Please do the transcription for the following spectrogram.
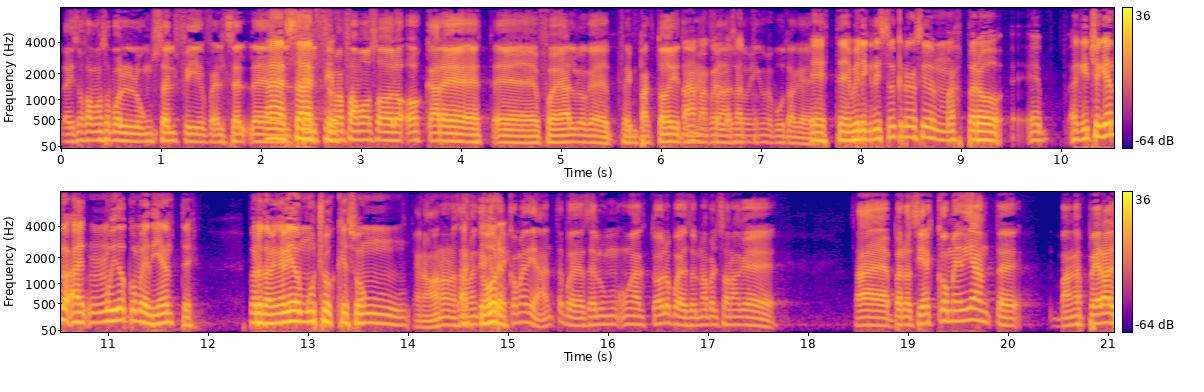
La hizo famoso por un selfie. El, sel- eh, Ah, el selfie más famoso de los Oscars este, fue algo que se impactó y Ah, también me acuerdo, fue algo exacto. bien hijo de puta que... Este, Billy Crystal creo que ha sido el más, pero eh, aquí chequeando, han, han habido comediantes, pero también ha habido muchos que son... Que no, no, no solamente Actores. que comediante, puede ser un, un actor o puede ser una persona que... Sea, pero si es comediante, van a esperar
